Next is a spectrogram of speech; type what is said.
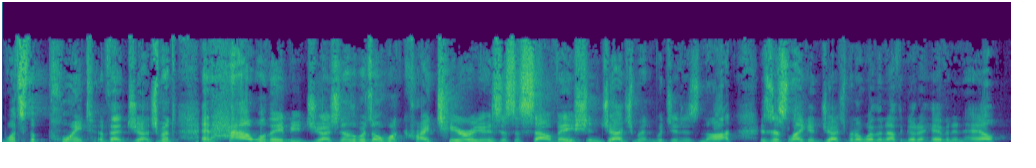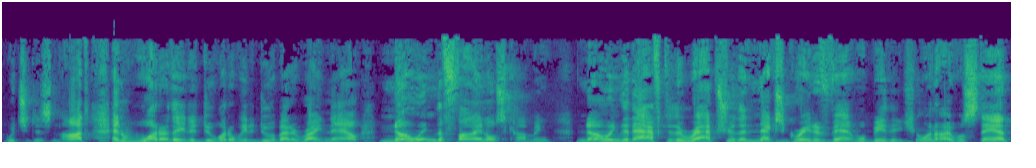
what's the point of that judgment? And how will they be judged? In other words, on what criteria? Is this a salvation judgment, which it is not? Is this like a judgment of whether or not to go to heaven and hell, which it is not? And what are they to do? What are we to do about it right now? Knowing the final's coming, knowing that after the rapture, the next great event will be that you and I will stand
